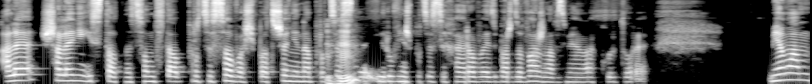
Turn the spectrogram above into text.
ale szalenie istotne. Stąd ta procesowość, patrzenie na procesy mhm. i również procesy HR-owe jest bardzo ważna w zmianach kultury. Miałam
